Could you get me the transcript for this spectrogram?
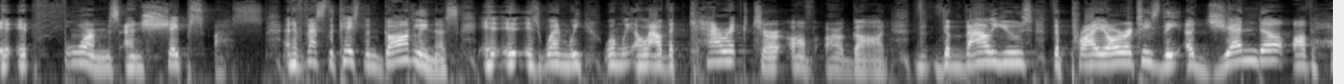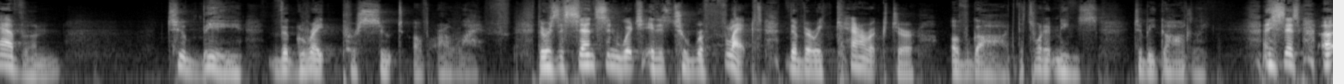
It, it forms and shapes us. And if that's the case, then godliness is when we, when we allow the character of our God, the, values, the priorities, the agenda of heaven to be the great pursuit of our life. There is a sense in which it is to reflect the very character of God. That's what it means to be godly. And he says uh,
